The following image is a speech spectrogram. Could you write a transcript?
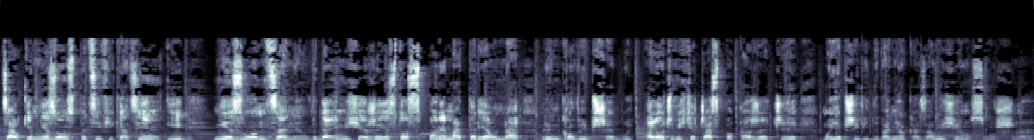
całkiem niezłą specyfikację i niezłą cenę. Wydaje mi się, że jest to spory materiał na rynkowy przebój. Ale oczywiście czas pokaże, czy moje przewidywania okazały się słuszne.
